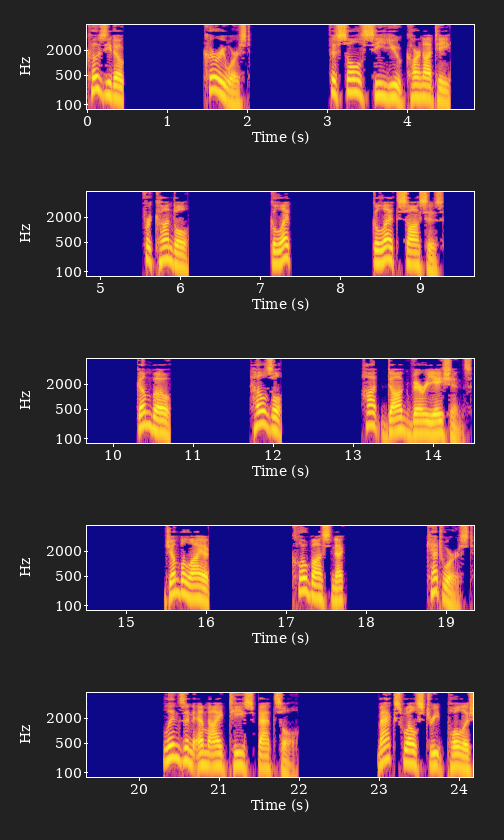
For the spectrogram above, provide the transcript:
Cozito Currywurst Fasole cu carnati Frikandel Galette Galette-saucisse Gumbo Helzel Hot dog variations Jambalaya Klobasnek Ketwurst Linsen mit Spätzle. Maxwell Street Polish.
